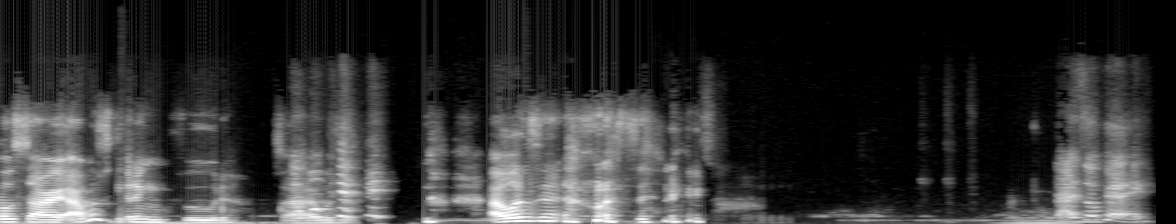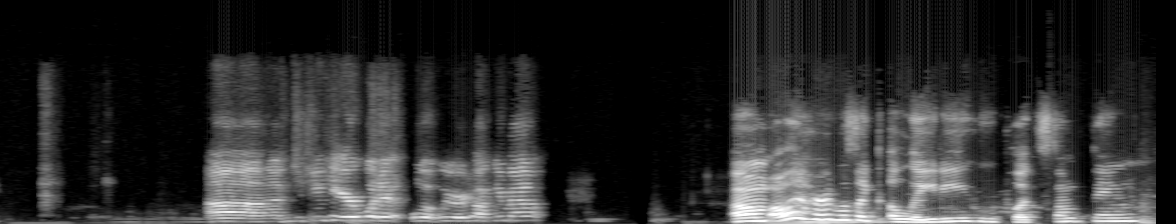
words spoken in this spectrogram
Oh, sorry. I was getting food. Sorry, oh, okay. I wasn't. I wasn't listening. That's okay. Um, did you hear what it, what we were talking about? Um, all I heard was like a lady who put something.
